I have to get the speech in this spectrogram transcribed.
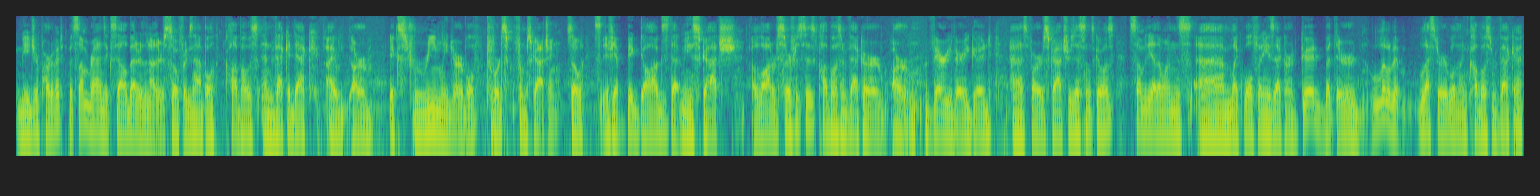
major part of it, but some brands excel better than others. So, for example, Clubhouse and Vekadeck are extremely durable towards from scratching. So if you have big dogs that may scratch a lot of surfaces, Clubhouse and Vec are, are very, very good as far as scratch resistance goes. Some of the other ones, um, like Wolf and Azek, are good, but they're a little bit less durable than Clubhouse and Vecca.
